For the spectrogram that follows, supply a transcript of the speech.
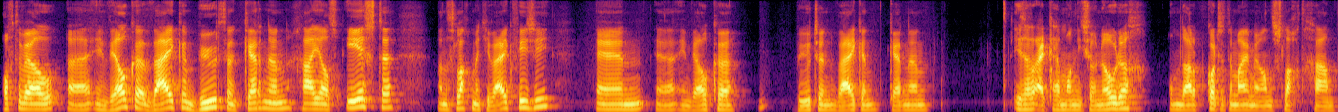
Oftewel, uh, in welke wijken, buurten, kernen ga je als eerste aan de slag met je wijkvisie? En uh, in welke buurten, wijken, kernen is dat eigenlijk helemaal niet zo nodig om daar op korte termijn mee aan de slag te gaan?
